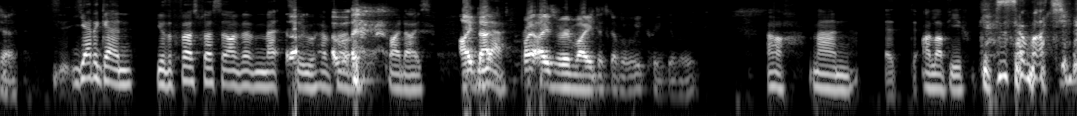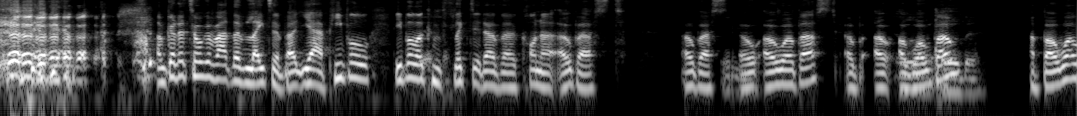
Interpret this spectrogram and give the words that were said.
yes. Yet again, you're the first person I've ever met to have heard of Bright Eyes. I that Bright Eyes were in my Discover Weekly the other week. Oh man, I love you so much. I'm gonna talk about them later, but yeah, people people are conflicted over Conor Oberst, Oberst, O O Oberst, O O Owobo, a Bowo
